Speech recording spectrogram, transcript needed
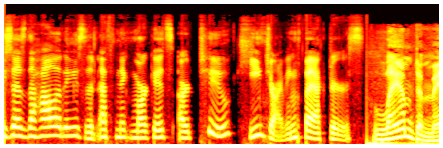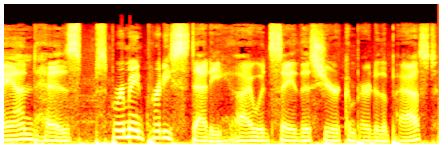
He says the holidays and ethnic markets are two key driving factors. Lamb demand has remained pretty steady, I would say, this year compared to the past.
